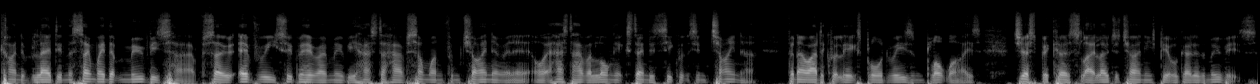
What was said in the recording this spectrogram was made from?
kind of led in the same way that movies have. So every superhero movie has to have someone from China in it, or it has to have a long extended sequence in China for no adequately explored reason plot wise, just because like loads of Chinese people go to the movies.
